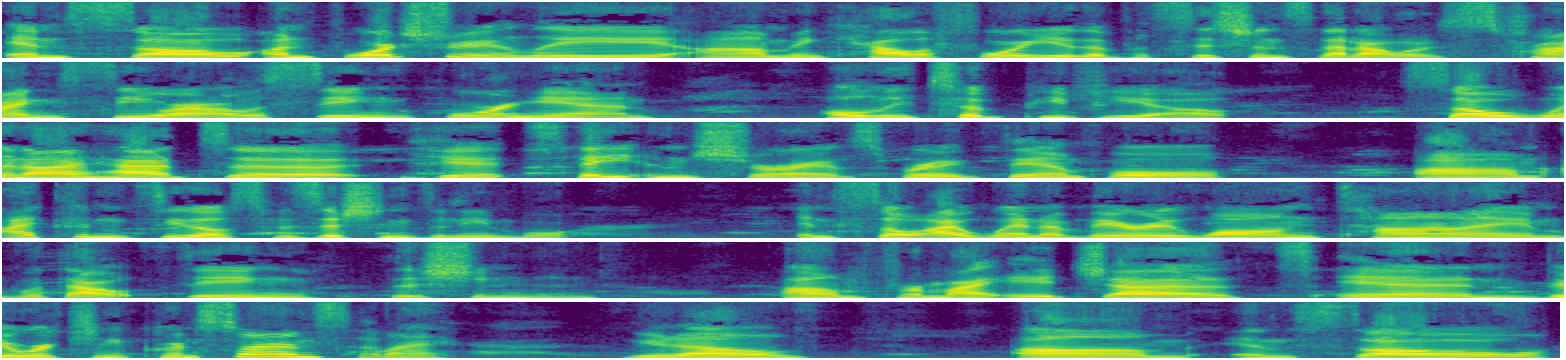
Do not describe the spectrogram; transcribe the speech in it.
And so, unfortunately, um, in California, the physicians that I was trying to see or I was seeing beforehand only took PPO. So when I had to get state insurance, for example, um, I couldn't see those physicians anymore. And so I went a very long time without seeing a physician um, for my HS, and there were some concerns that I had, you know? Um, and so,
